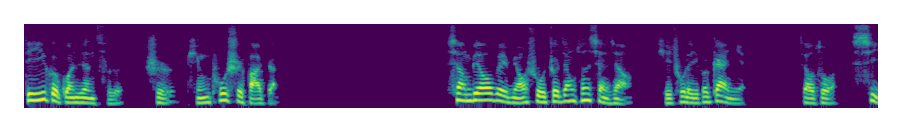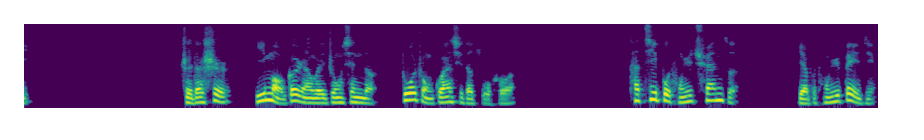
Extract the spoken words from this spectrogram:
第一个关键词是平铺式发展。向彪为描述浙江村现象提出了一个概念，叫做“系”，指的是以某个人为中心的多种关系的组合。它既不同于圈子，也不同于背景。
